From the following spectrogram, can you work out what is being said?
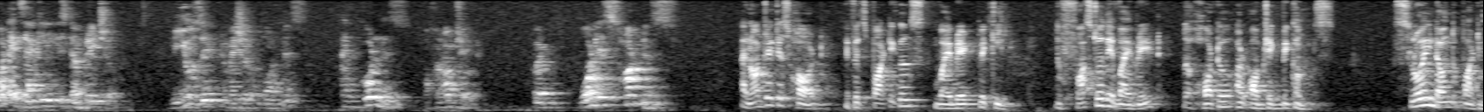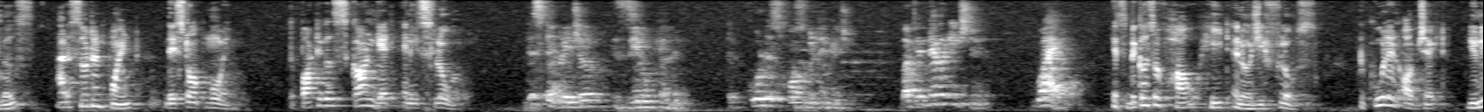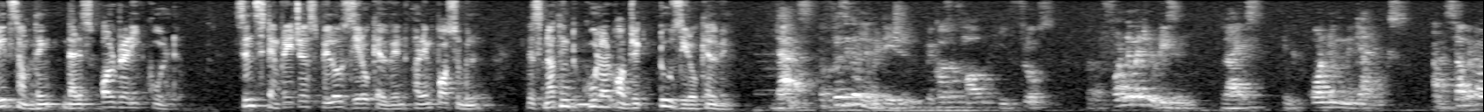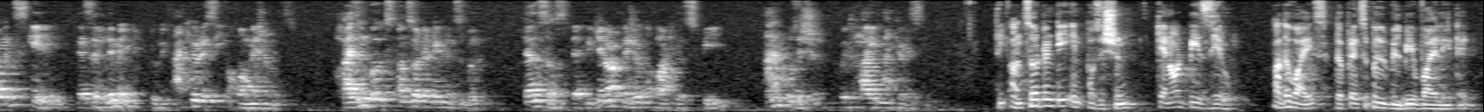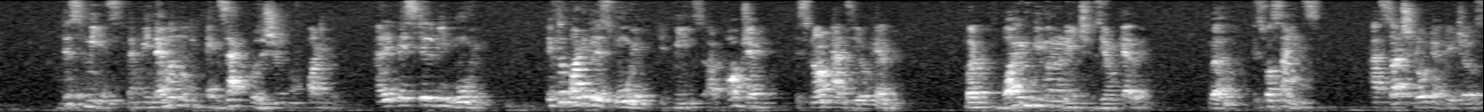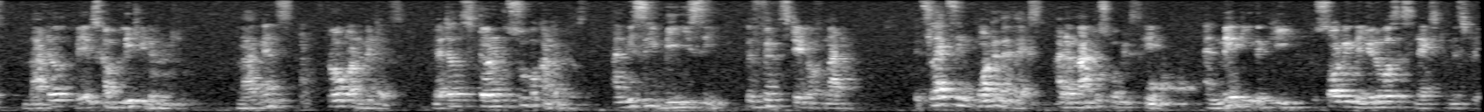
What exactly is temperature? We use it to measure hotness and coldness of an object. But what is hotness? An object is hot if its particles vibrate quickly. The faster they vibrate, the hotter our object becomes. Slowing down the particles, at a certain point, they stop moving. The particles can't get any slower. This temperature is 0 Kelvin, the coldest possible temperature. But we've never reached it. Why? It's because of how heat energy flows. To cool an object, you need something that is already cooled. Since temperatures below 0 Kelvin are impossible, there's nothing to cool our object to 0 Kelvin. That's a physical limitation because of how heat flows. But the fundamental reason lies in quantum mechanics. At the subatomic scale, there's a limit to the accuracy of our measurements. Heisenberg's uncertainty principle tells us that we cannot measure a particle's speed and position with high accuracy. The uncertainty in position cannot be zero, otherwise the principle will be violated. This means that we never know the exact position of particle and it may still be moving. If the particle is moving, it means our object is not at 0 Kelvin. But why do we want to reach 0 Kelvin? Well, it's for science. At such low temperatures, matter behaves completely differently. Magnets float on metals. Metals turn into superconductors and we see BEC, the fifth state of matter. It's like seeing quantum effects at a macroscopic scale and may be the key to solving the universe's next mystery.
